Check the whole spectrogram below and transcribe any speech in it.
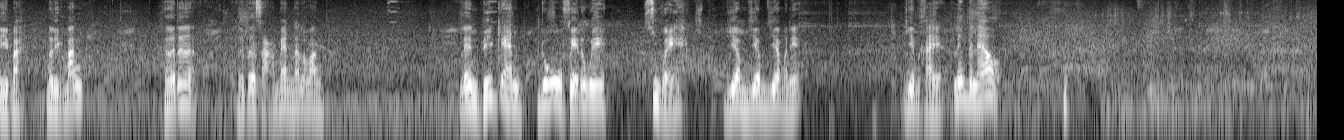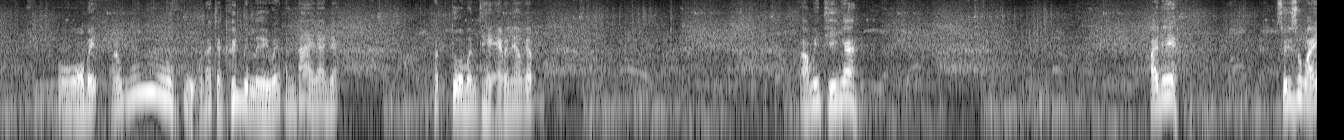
ดีมามาลิงมั้งเฮอร์เตอร์เฮอร์เตอร์สามแม่นนะระวัง เล่นพิกแอนโดเฟดเอาไว้สวย เยี่ยมเยี่ยมเยี่ยมอันนี้ เยี่ยมใครเล่นไปแล้ว โอ้โหไปเอ้าโอ้โหน่าจะขึ้นไปเลยไว้มันได้นะอันเนี้ยเพราตัวมันแถไปแล้วครับ เอาไม่ทิ้งอะไปดิสวย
